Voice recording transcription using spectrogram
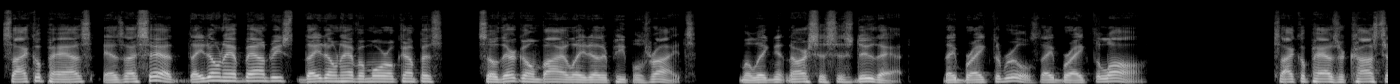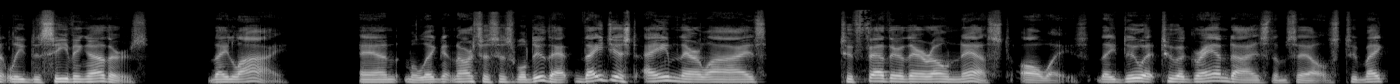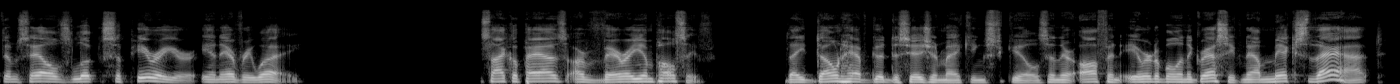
Psychopaths, as I said, they don't have boundaries, they don't have a moral compass, so they're going to violate other people's rights. Malignant narcissists do that. They break the rules, they break the law. Psychopaths are constantly deceiving others, they lie. And malignant narcissists will do that. They just aim their lies to feather their own nest always. They do it to aggrandize themselves, to make themselves look superior in every way. Psychopaths are very impulsive. They don't have good decision making skills and they're often irritable and aggressive. Now, mix that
